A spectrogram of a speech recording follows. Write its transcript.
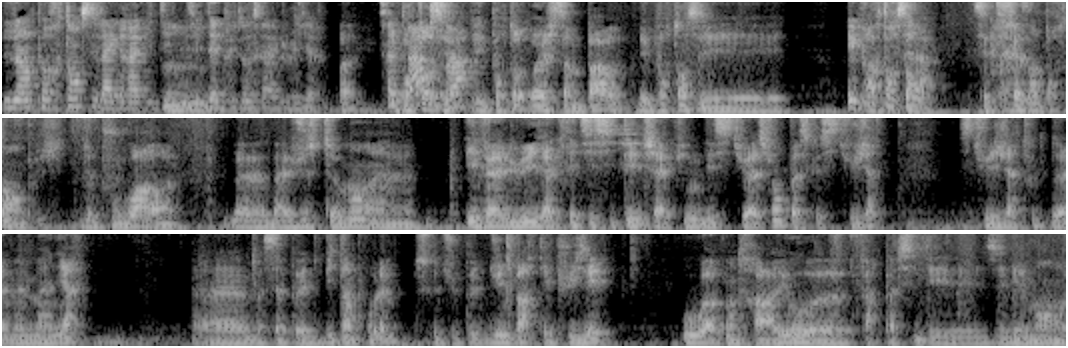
l'importance et la gravité. Mmh. C'est peut-être plutôt ça que je veux dire. Ça et te parle pas Et pourtant, ouais, ça me parle. Mais pourtant, c'est et pourtant, c'est C'est très important en plus de pouvoir euh, bah, justement euh, évaluer la criticité de chacune des situations parce que si tu gères, si tu les gères toutes de la même manière, euh, bah, ça peut être vite un problème parce que tu peux d'une part t'épuiser ou à contrario faire passer des éléments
